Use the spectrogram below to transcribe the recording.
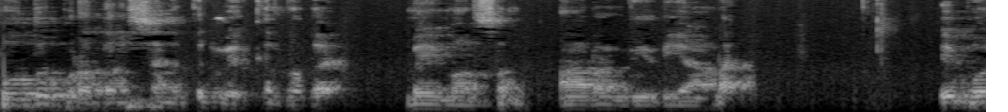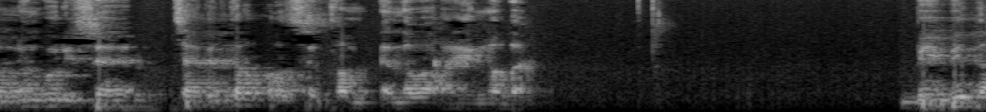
പൊതു പ്രദർശനത്തിന് വെക്കുന്നത് മെയ് മാസം ആറാം തീയതിയാണ്. ഈ പൊന്നുംകുരിശ് ചരിത്ര പ്രസിദ്ധം എന്ന് പറയുന്നത്. വിവിധ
